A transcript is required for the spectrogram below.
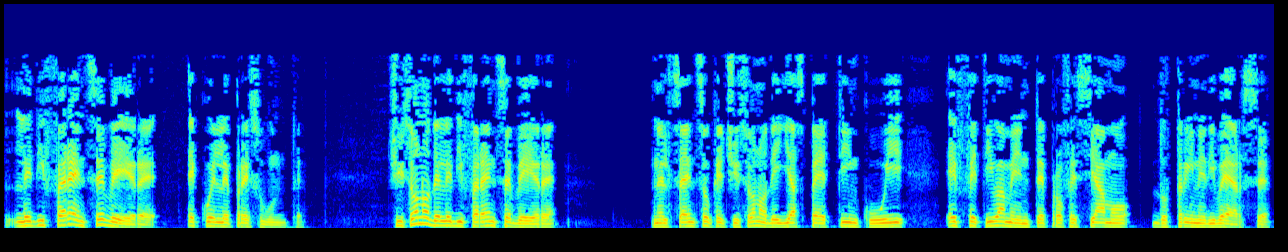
le differenze vere e quelle presunte. Ci sono delle differenze vere, nel senso che ci sono degli aspetti in cui effettivamente professiamo dottrine diverse.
